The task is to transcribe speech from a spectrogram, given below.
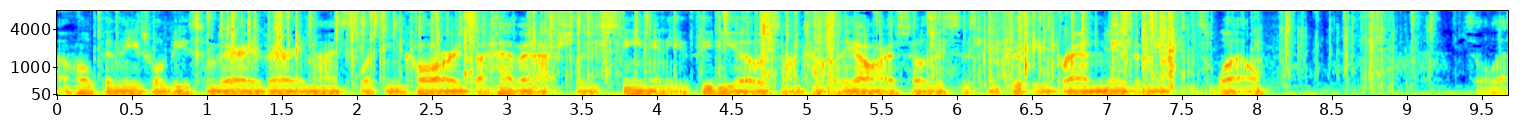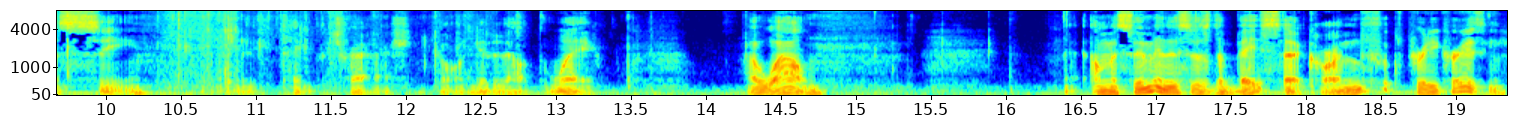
I'm hoping these will be some very, very nice looking cards. I haven't actually seen any videos on how they are, so this is completely brand new to me as well. So let's see. Let take the trash and go and get it out the way. Oh, wow. I'm assuming this is the base set card, and this looks pretty crazy.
